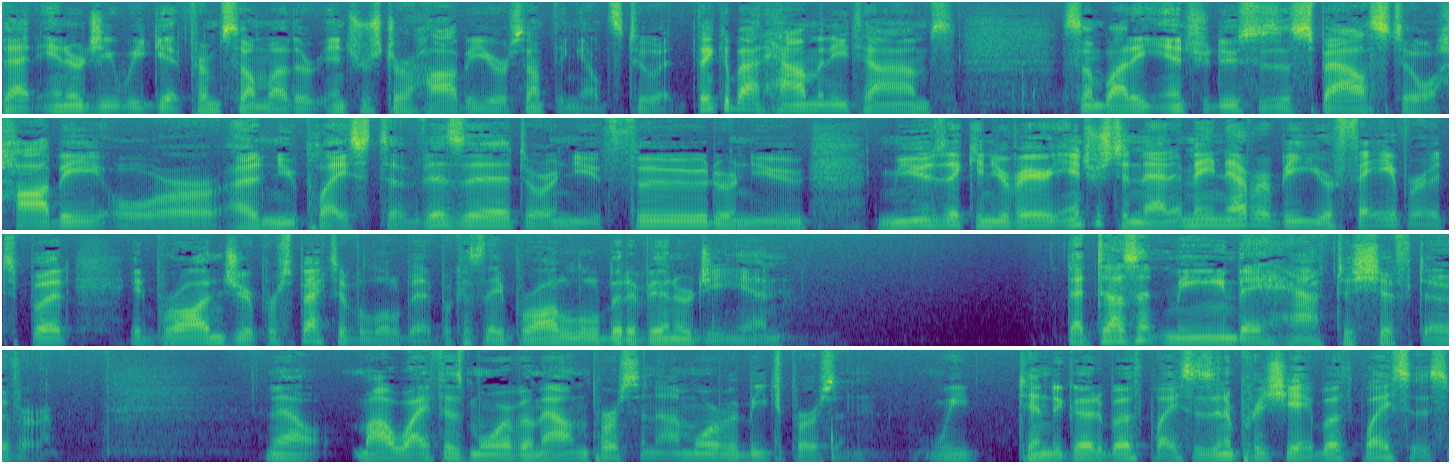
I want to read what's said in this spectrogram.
that energy we get from some other interest or hobby or something else to it. Think about how many times somebody introduces a spouse to a hobby or a new place to visit or a new food or new music, and you're very interested in that. It may never be your favorite, but it broadens your perspective a little bit because they brought a little bit of energy in. That doesn't mean they have to shift over. Now, my wife is more of a mountain person, I'm more of a beach person we tend to go to both places and appreciate both places.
